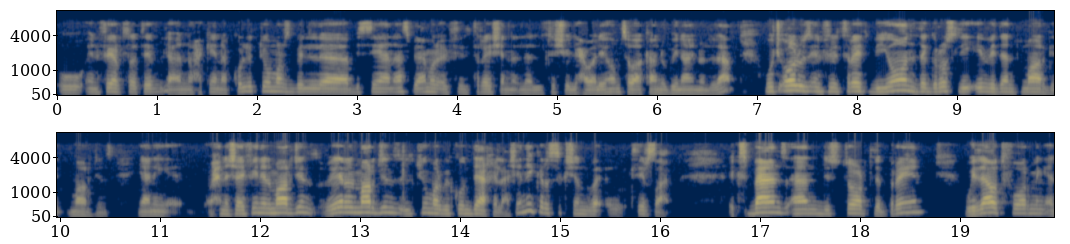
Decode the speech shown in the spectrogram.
و infiltrative لأنه حكينا كل ال tumors بال CNS بيعملوا infiltration لل tissue اللي حواليهم سواء كانوا benign ولا لا which always infiltrate beyond the grossly evident margins. يعني إحنا شايفين ال margins غير ال margins ال tumor بيكون داخل عشان هيك ال resection كثير صعب. Expands and distort the brain without forming a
